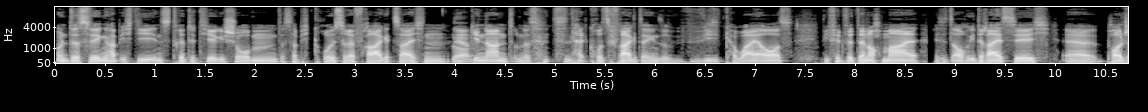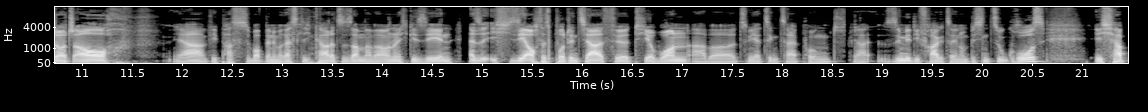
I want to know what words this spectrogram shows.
Und deswegen habe ich die ins dritte Tier geschoben. Das habe ich größere Fragezeichen ja. genannt. Und das sind halt große Fragezeichen. So, wie sieht Kawhi aus? Wie fit wird der nochmal? Ist jetzt auch Ü30. Äh, Paul George auch ja, wie passt es überhaupt mit dem restlichen Kader zusammen, haben wir auch noch nicht gesehen. Also ich sehe auch das Potenzial für Tier 1, aber zum jetzigen Zeitpunkt ja, sind mir die Fragezeichen noch ein bisschen zu groß. Ich habe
